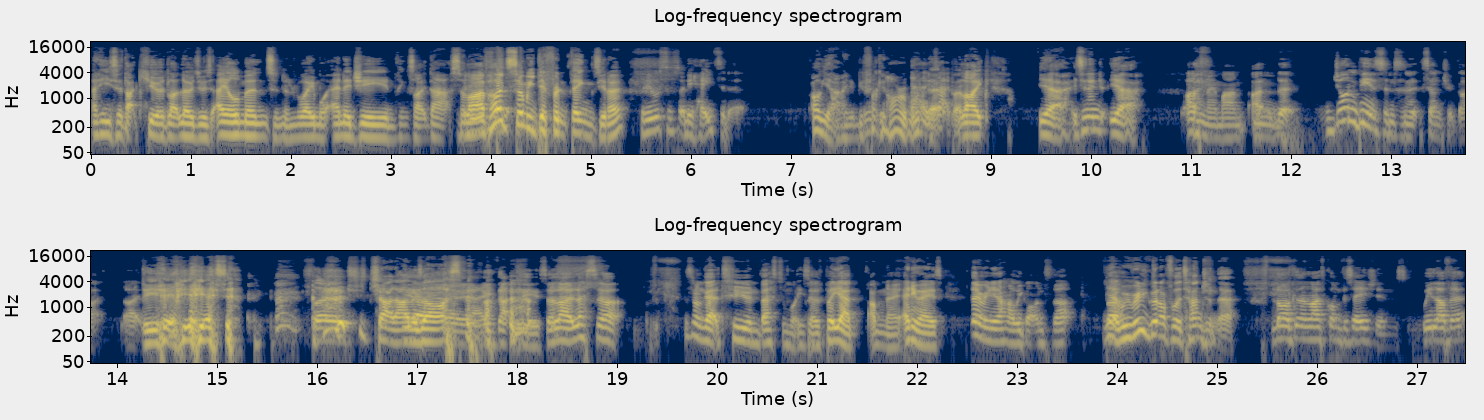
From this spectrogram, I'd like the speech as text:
and he said that cured like loads of his ailments and had way more energy and things like that. So like I've heard so many different things, you know. But he also said he hated it. Oh yeah, I mean it'd be fucking horrible, Yeah, wouldn't it? exactly. But like, yeah, it's an in- yeah, I don't know, man. I, Mm. look, Jordan Peterson's an eccentric guy. Like, yeah, yeah, yes. so chat out yeah, his ass. Yeah, yeah, exactly. So like, let's uh, let's not get too invested in what he says. But yeah, I don't know. Anyways, don't really know how we got onto that. Yeah, we really went off on a tangent there. Lager Than Life conversations. We love it.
